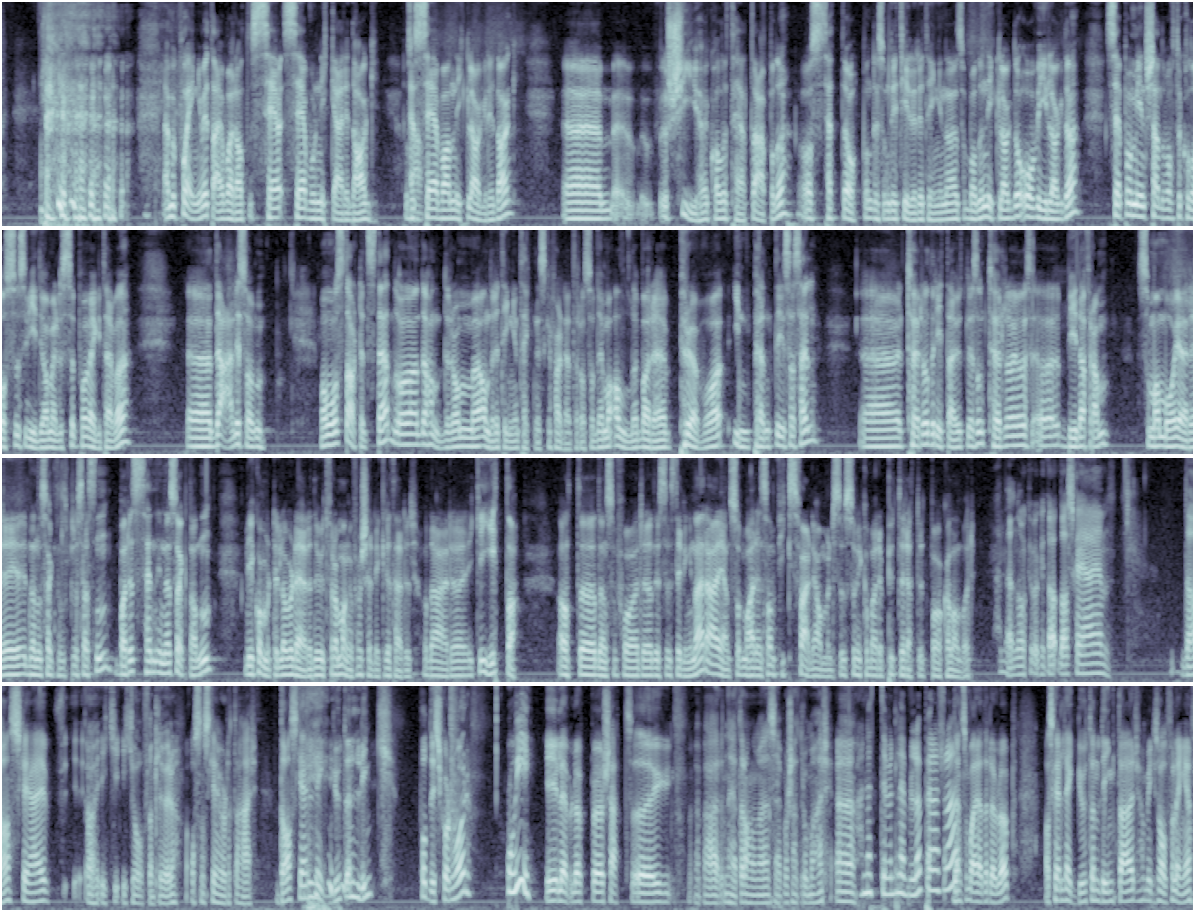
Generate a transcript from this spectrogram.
Nei, men Poenget mitt er jo bare at se, se hvor Nick er i dag. Og så Ja. Se hva Nick lager i dag. Uh, skyhøy kvalitet det er på det. Og sett det opp mot liksom, de tidligere tingene som både Nick lagde og vi lagde. Se på min Shadow of the Colossus videoanmeldelse på VGTV. Uh, det er liksom Man må starte et sted, og det handler om andre ting enn tekniske ferdigheter også. Det må alle bare prøve å innprente i seg selv. Uh, tør å drite deg ut, liksom. Tør å eh, by deg fram, som man må gjøre i denne søknadsprosessen. Bare send inn i søknaden. Vi kommer til å vurdere det ut fra mange forskjellige kriterier. Og det er eh, ikke gitt da, at eh, den som får eh, disse stillingene her, er en som har en sånn fiks ferdig anmeldelse som vi kan bare putte rett ut på kanalen vår. Nok, da, da skal jeg Da skal jeg ja, ikke, ikke offentliggjøre. Åssen skal jeg gjøre dette her? Da skal jeg legge ut en link på discorden vår Oi! i level up eh, chat eh, Hva er den heter han jeg ser på chatrommet her? Eh, Han heter vel Level Up, er det ikke Den som bare heter level up. Da skal jeg legge ut en link der om ikke så altfor lenge.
